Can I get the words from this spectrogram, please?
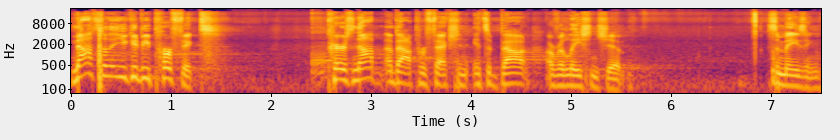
not so that you could be perfect. Prayer is not about perfection, it's about a relationship. It's amazing.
